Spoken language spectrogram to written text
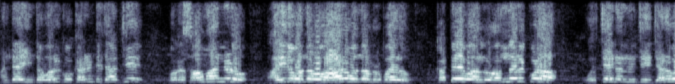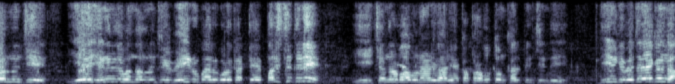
అంటే ఇంతవరకు కరెంటు ఛార్జీ ఒక సామాన్యుడు ఐదు వందలు ఆరు వందల రూపాయలు కట్టే వాళ్ళు అందరికి కూడా వచ్చే నెల నుంచి జనవరి నుంచి ఏ ఎనిమిది వందల నుంచి వెయ్యి రూపాయలు కూడా కట్టే పరిస్థితిని ఈ చంద్రబాబు నాయుడు గారి యొక్క ప్రభుత్వం కల్పించింది. దీనికి వ్యతిరేకంగా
